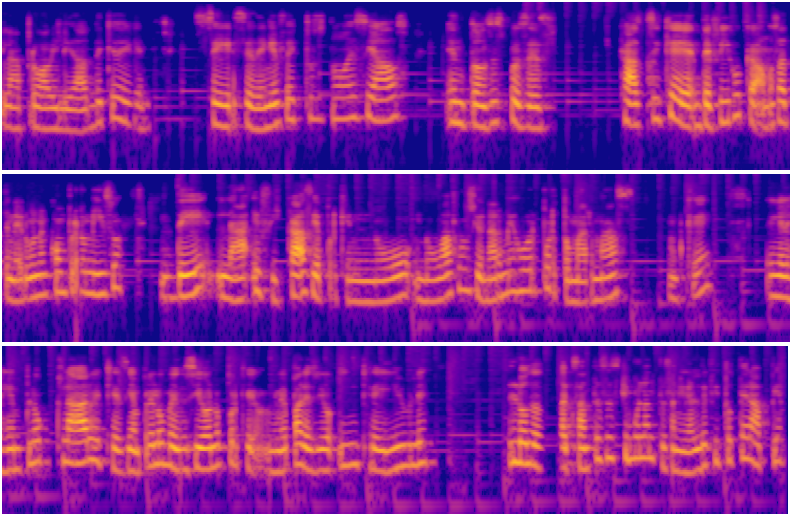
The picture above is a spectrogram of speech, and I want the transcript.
la probabilidad de que se, se den efectos no deseados. Entonces, pues es casi que de fijo que vamos a tener un compromiso de la eficacia, porque no, no va a funcionar mejor por tomar más. ¿okay? En el ejemplo claro y que siempre lo menciono porque a mí me pareció increíble, los laxantes estimulantes a nivel de fitoterapia,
